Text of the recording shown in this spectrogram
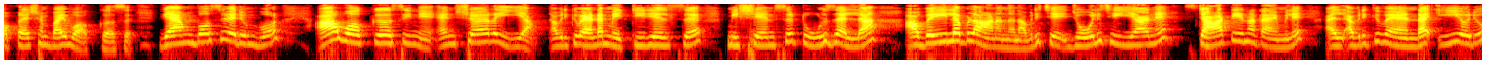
operation by workers. Gang boss വരുമ്പോൾ ആ വർക്കേഴ്സിനെ എൻഷുർ ചെയ്യാം അവർക്ക് വേണ്ട മെറ്റീരിയൽസ് മിഷൻസ് ടൂൾസ് എല്ലാം അവൈലബിൾ ആണെന്നാണ്. അവർ ജോലി ചെയ്യാൻ സ്റ്റാർട്ട് ചെയ്യുന്ന ടൈമിൽ അവർക്ക് വേണ്ട ഈ ഒരു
